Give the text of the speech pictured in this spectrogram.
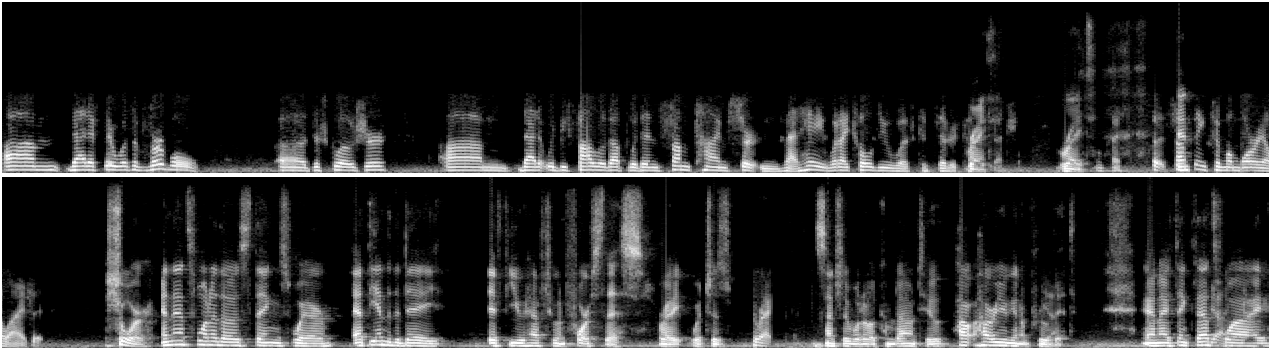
um, that if there was a verbal uh, disclosure, um, that it would be followed up within some time certain that hey, what I told you was considered Right. confidential. right. Okay, so something to memorialize it. Sure. And that's one of those things where, at the end of the day, if you have to enforce this, right, which is Correct. essentially what it'll come down to, how, how are you going to prove Yeah. it? And I think that's Yeah. why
